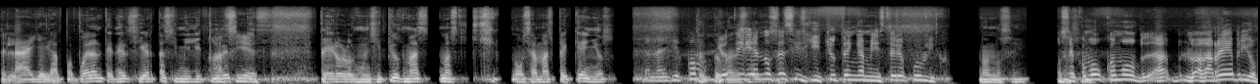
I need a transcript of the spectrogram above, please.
Celaya, Irapuato, puedan tener ciertas similitudes, Así y- es. pero los municipios más, más, o sea, más pequeños, Van a decir, ¿cómo? Yo diría, no sé si Hichu tenga ministerio público. no, no sé. O sea. ¿cómo, cómo ah, lo agarré ebrio?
